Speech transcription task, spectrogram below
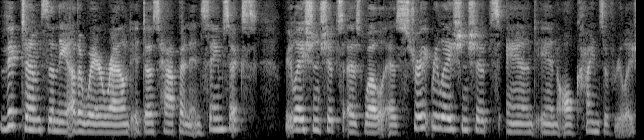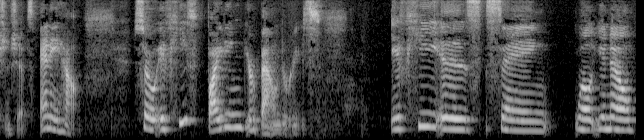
victims than the other way around. It does happen in same-sex relationships as well as straight relationships and in all kinds of relationships. Anyhow, so if he's fighting your boundaries, if he is saying, well, you know,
